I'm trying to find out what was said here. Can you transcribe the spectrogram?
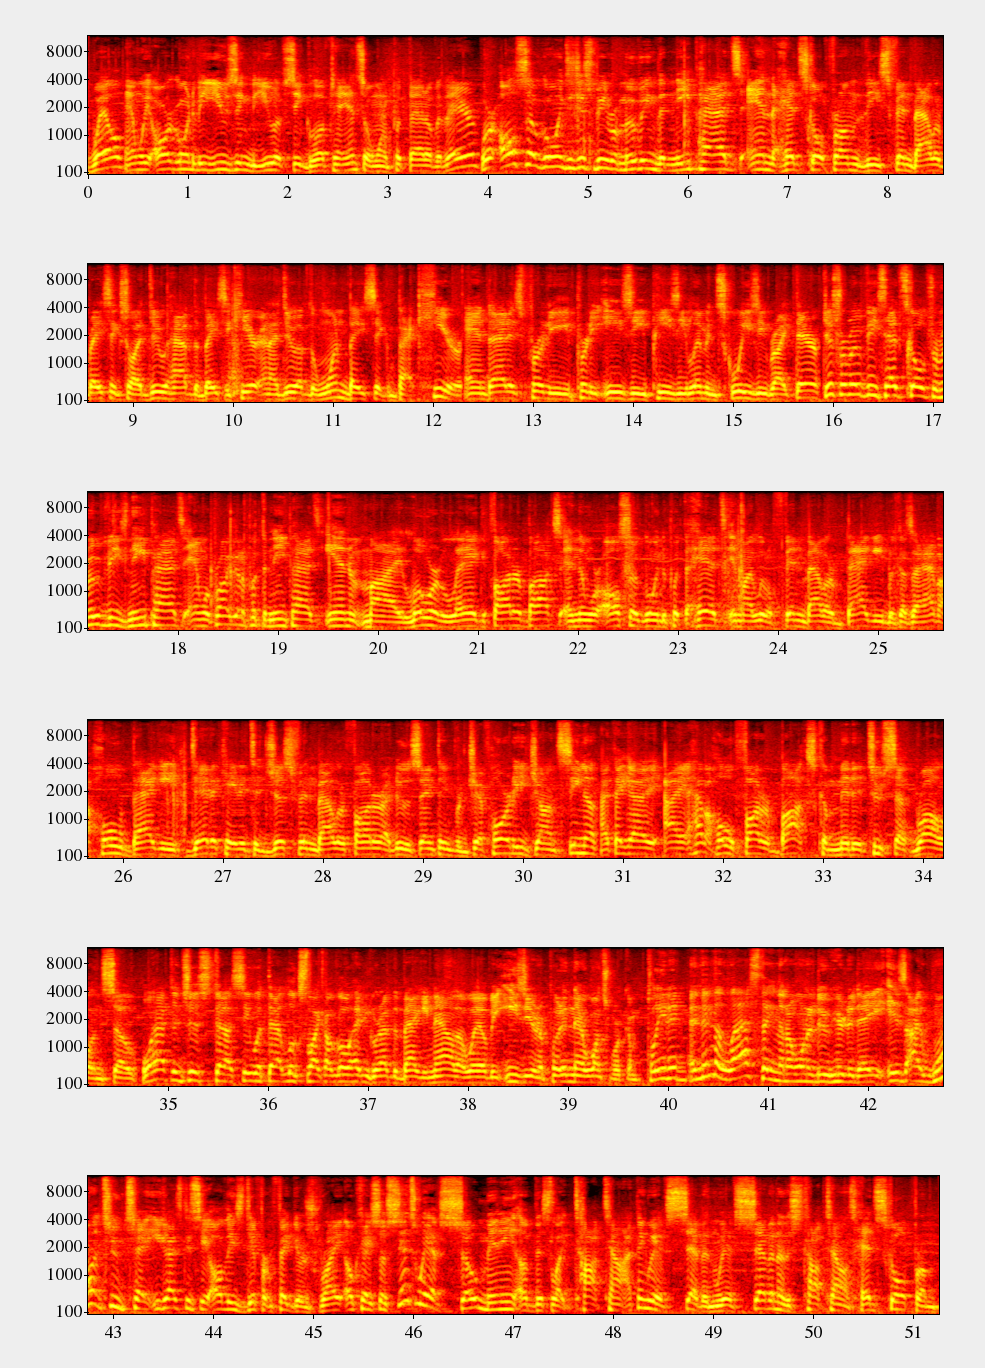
well, and we are going to be using the UFC gloved hand, so I want to put that over there. We're also going to just be removing the knee pads and the head sculpt from these Finn Balor basics, so I do have the basic here, and I do have the one basic back here, and that is pretty, pretty easy peasy lemon squeezy right there. Just remove these head sculpts, remove these knee pads, and we're probably going to put the knee pads in my lower leg fodder box, and then we're also going to put the heads in my little Finn Balor baggie because I have a whole baggie dedicated to just Finn Balor fodder. I do the same thing for Jeff Hardy, John Cena. I think I, I have a whole fodder box committed to Seth Rollins, so we'll have to just uh, see what that looks like. I'll go ahead and grab the baggie now. That way it'll be easier to put in there once we're completed. And then the last thing that I want to do here today is I want to take, you guys can see all these different figures, right? Okay, so since we have so many of this like top talent, I think we have seven. We have seven of this top talent's head sculpt from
